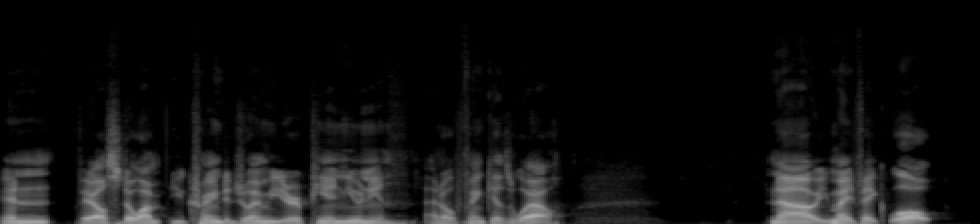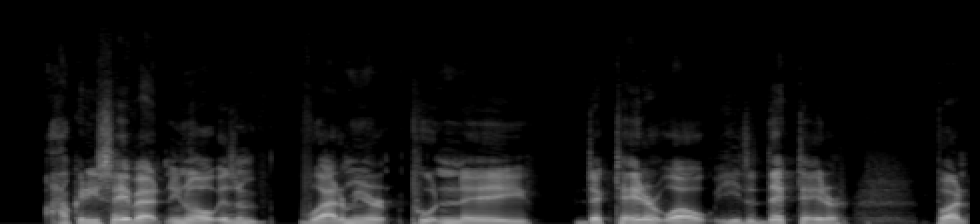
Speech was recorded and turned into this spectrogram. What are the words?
And they also don't want Ukraine to join the European Union, I don't think, as well. Now, you might think, well, how could he say that? You know, isn't Vladimir Putin a dictator? Well, he's a dictator. But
